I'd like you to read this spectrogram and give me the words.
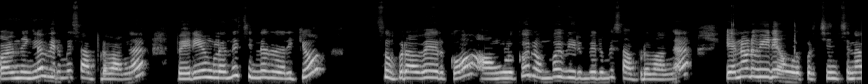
குழந்தைங்களும் விரும்பி சாப்பிடுவாங்க. பெரியவங்கலேருந்து சின்னது வரைக்கும் சூப்பராகவே இருக்கும். அவங்களுக்கும் ரொம்ப விரும்பி விரும்பி சாப்பிடுவாங்க. என்னோட வீடியோ உங்களுக்கு பிடிச்சிருந்துச்சுன்னா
